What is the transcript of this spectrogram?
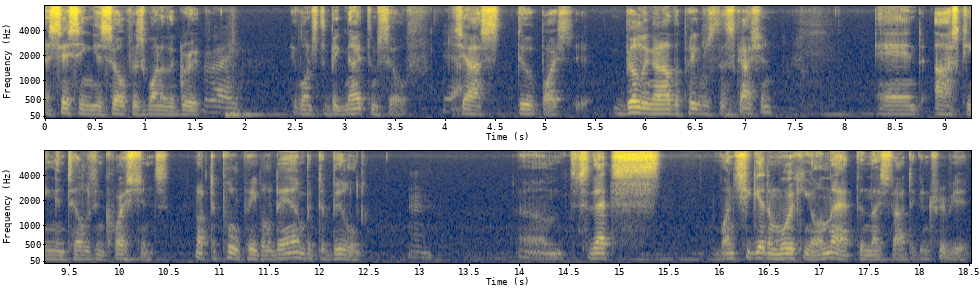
assessing yourself as one of the group Right. who wants to big note themselves. Yeah. Just do it by building on other people's discussion and asking intelligent questions, not to pull people down, but to build. Mm. Um, so that's once you get them working on that, then they start to contribute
